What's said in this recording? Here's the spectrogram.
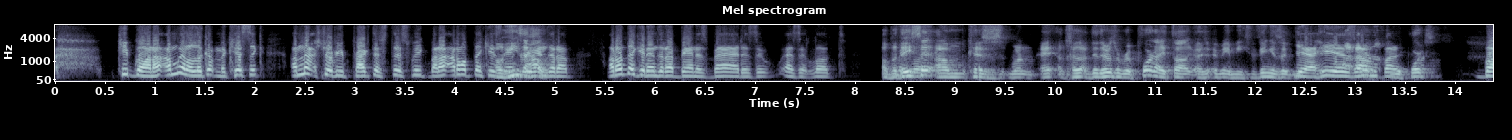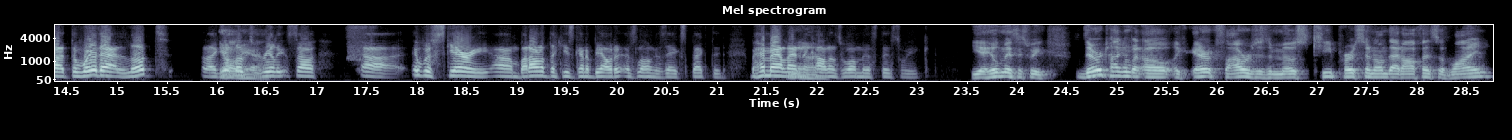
Keep going. I'm going to look up McKissic. I'm not sure if he practiced this week, but I don't think his oh, injury ended up. I don't think it ended up being as bad as it as it looked. Oh, but they said um because when cause there was a report I thought I mean the thing is yeah he is um, but, reports. but the way that looked like it oh, looked yeah. really so uh, it was scary um but I don't think he's going to be out as long as they expected but him and Landon Collins will miss this week. Yeah, he'll miss this week. They were talking about oh, like Ereck Flowers is the most key person on that offensive line,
